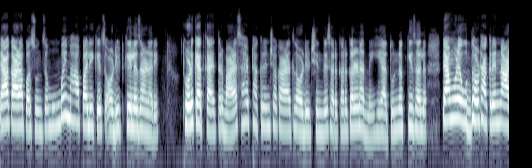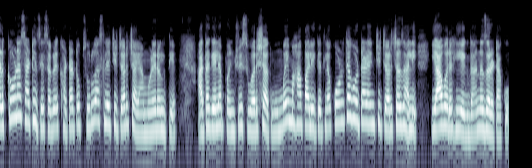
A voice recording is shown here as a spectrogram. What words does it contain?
त्या काळापासून काळापासूनच मुंबई महापालिकेचं ऑडिट केलं जाणार आहे. थोडक्यात काय? तर बाळासाहेब ठाकरेंच्या काळातलं ऑडिट शिंदे सरकार करणार नाही हे यातून नक्की झालं. त्यामुळे उद्धव ठाकरेंना अडकवण्यासाठीच हे सगळे खटाटोप सुरू असल्याची चर्चा यामुळे रंगतीये. आता गेल्या पंचवीस वर्षात मुंबई महापालिकेतल्या कोणत्या घोटाळ्यांची चर्चा झाली यावरही एकदा नजर टाकू.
